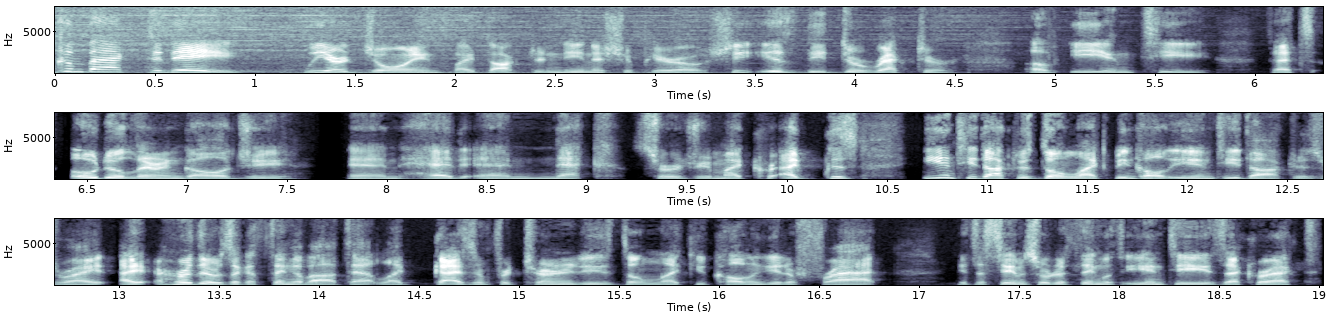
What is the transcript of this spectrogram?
Welcome back. Today, we are joined by Dr. Nina Shapiro. She is the director of ENT, that's otolaryngology and head and neck surgery. My because ENT doctors don't like being called ENT doctors, right? I heard there was like a thing about that. Like guys in fraternities don't like you calling it a frat. It's the same sort of thing with ENT. Is that correct?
